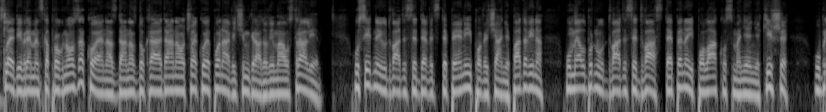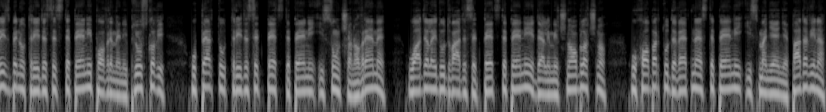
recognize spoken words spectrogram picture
Sledi vremenska prognoza koja nas danas do kraja dana očekuje po najvećim gradovima Australije. U Sidneju 29 stepeni i povećanje padavina, u Melbourneu 22 stepena i polako smanjenje kiše, u Brisbaneu 30 stepeni povremeni pljuskovi, u Pertu 35 stepeni i sunčano vreme, u Adelaidu 25 stepeni i delimično oblačno, u Hobartu 19 stepeni i smanjenje padavina,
